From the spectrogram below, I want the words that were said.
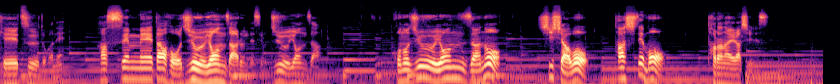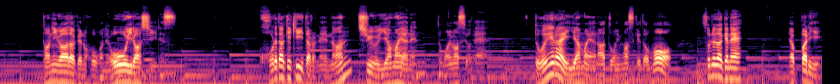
K2 とかね、8000メーター歩14座あるんですよ。14座。この14座の死者を足しても足らないらしいです。谷川岳の方がね、多いらしいです。これだけ聞いたらね、なんちゅう山やねんって思いますよね。どえらい山やなと思いますけども、それだけね、やっぱり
